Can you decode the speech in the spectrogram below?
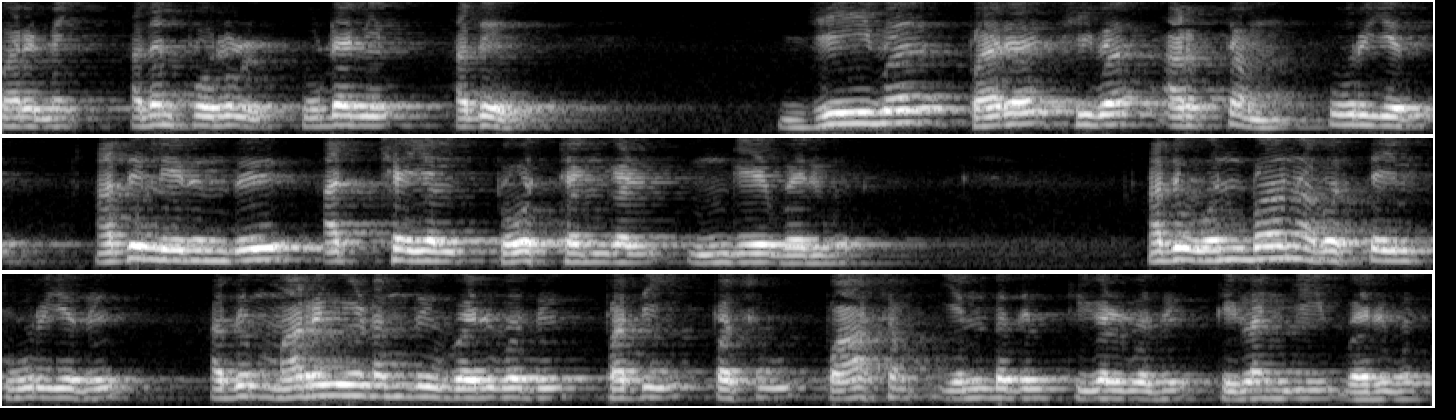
மறுமை. அதன் பொருள் உடலில் அது ஜீவ பர சிவ அர்த்தம் கூறியது. அதிலிருந்து அச்செயல் தோற்றங்கள் இங்கே வருவது. அது ஒன்பான அவஸ்தையில் கூறியது. அது மறுகிடந்து வருவது பதி பசு பாசம் என்பதில் திகழ்வது திளங்கி வருவது.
